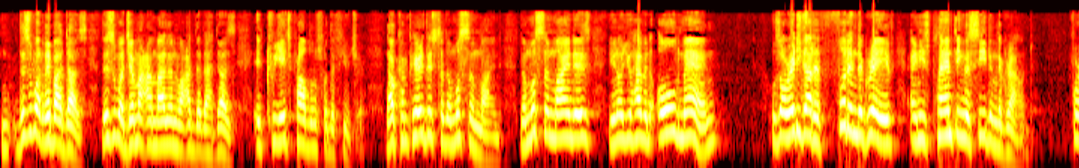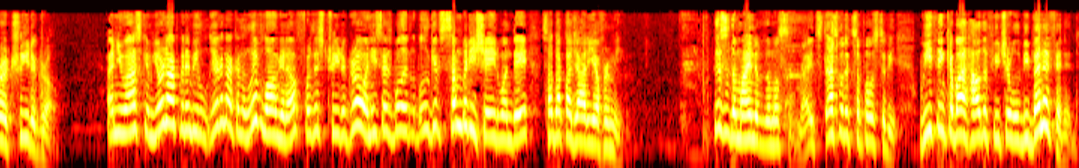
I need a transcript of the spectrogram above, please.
This is what riba does. This is what jama'a malan wa'addadah does. It creates problems for the future. Now compare this to the Muslim mind. The Muslim mind is, you know, you have an old man who's already got a foot in the grave and he's planting a seed in the ground for a tree to grow and you ask him, you're not going to be, you're not going to live long enough for this tree to grow. And he says, well, it will give somebody shade one day, sadaqah jariyah for me. This is the mind of the Muslim, right? It's, that's what it's supposed to be. We think about how the future will be benefited.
